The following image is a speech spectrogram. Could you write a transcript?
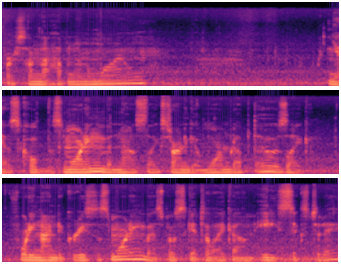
First time that happened in a while yeah, it was cold this morning, but now it's like starting to get warmed up though. It was like 49 degrees this morning, but it's supposed to get to like um, 86 today.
